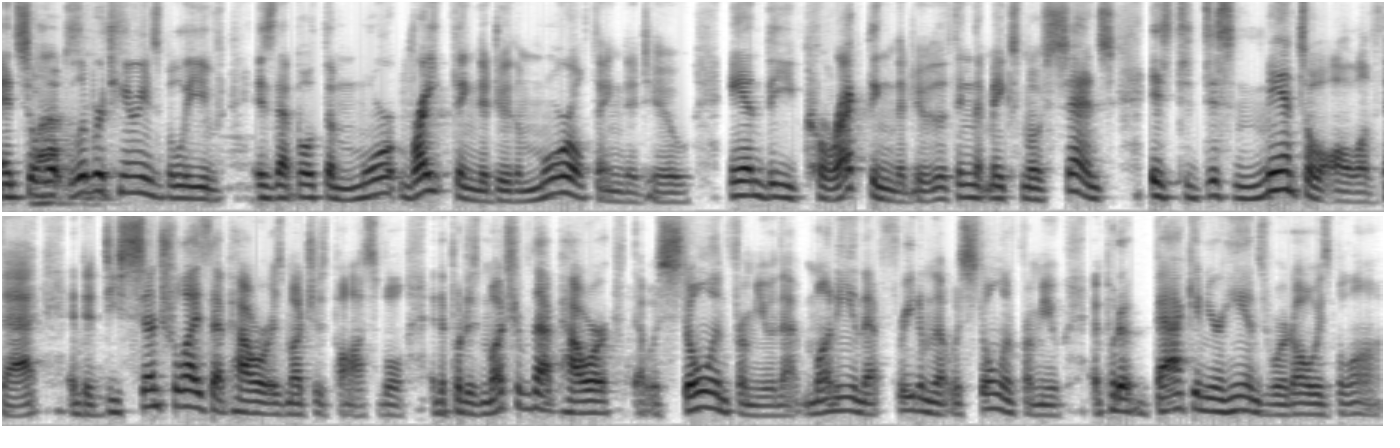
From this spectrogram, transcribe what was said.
And so, what libertarians believe is that both the more right thing to do, the moral thing to do, and the correct thing to do, the thing that makes most sense, is to dismantle all of that and to decentralize that power as much as possible and to put as much of that power that was stolen from you and that money and that freedom that was stolen from you and put it back in your hands where it always belonged.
